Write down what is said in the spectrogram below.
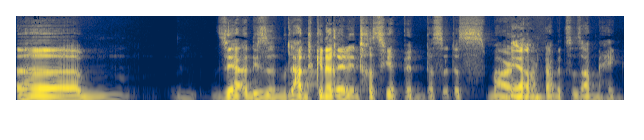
ähm, sehr an diesem Land generell interessiert bin. Das, das mag, Ja. mag damit zusammenhängen.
